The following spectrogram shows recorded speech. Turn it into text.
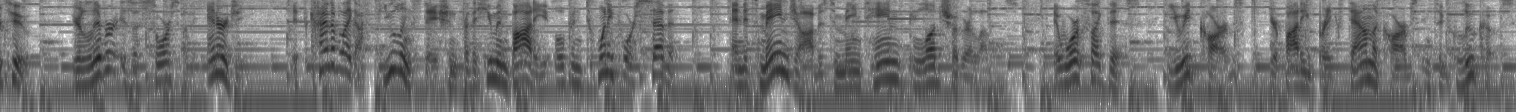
two, your liver is a source of energy. It's kind of like a fueling station for the human body, open 24 7. And its main job is to maintain blood sugar levels. It works like this you eat carbs, your body breaks down the carbs into glucose.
